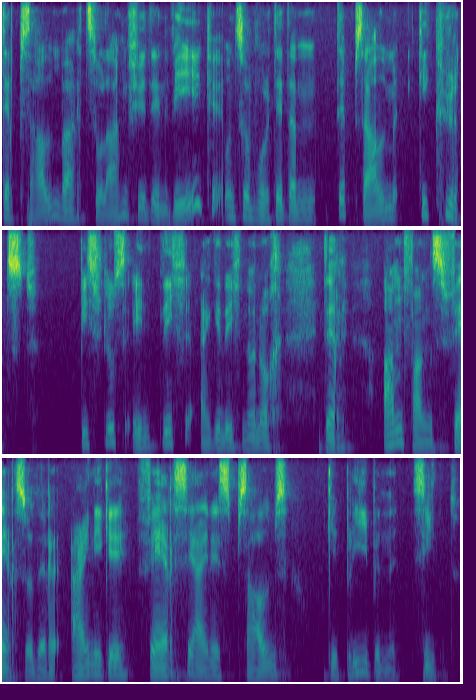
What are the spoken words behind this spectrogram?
der Psalm war zu lang für den Weg und so wurde dann der Psalm gekürzt, bis schlussendlich eigentlich nur noch der Anfangsvers oder einige Verse eines Psalms geblieben sind.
